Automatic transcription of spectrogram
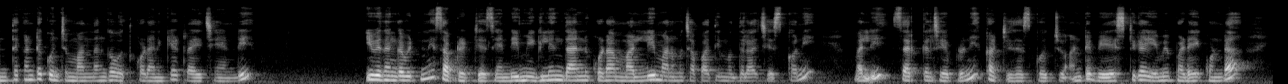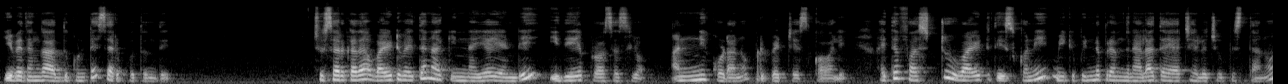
ఇంతకంటే కొంచెం మందంగా ఒత్తుకోవడానికే ట్రై చేయండి. ఈ విధంగా వీటిని సపరేట్ చేసేయండి. మిగిలిన దాన్ని కూడా మళ్ళీ మనము చపాతీ ముద్దలా చేసుకొని మళ్ళీ సర్కిల్ షేప్లోని కట్ చేసేసుకోవచ్చు. అంటే వేస్ట్గా ఏమీ పడేయకుండా ఈ విధంగా అద్దుకుంటే సరిపోతుంది. చూసారు కదా వైట్ అయితే నాకు ఇన్ని అయ్యాయండి. ఇదే ప్రాసెస్లో అన్నీ కూడాను ప్రిపేర్ చేసుకోవాలి. అయితే ఫస్ట్ వైట్ తీసుకొని మీకు పిండి ప్రమిదను ఎలా తయారు చేయాలో చూపిస్తాను.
